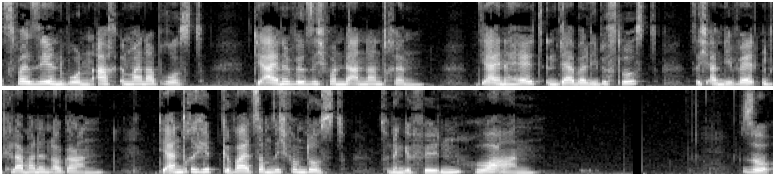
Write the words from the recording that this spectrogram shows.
Zwei Seelen wohnen ach in meiner Brust. Die eine will sich von der anderen trennen. Die eine hält in derber Liebeslust sich an die Welt mit klammernden Organen. Die andere hebt gewaltsam sich vom Dust zu den Gefilden hoher Ahnen. So,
